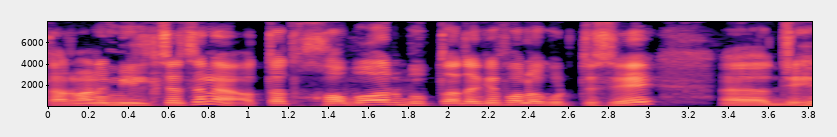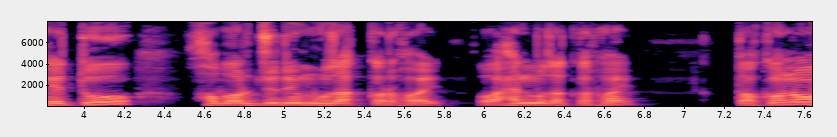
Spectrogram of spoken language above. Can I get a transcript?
তার মানে মিলতেছে না? অর্থাৎ খবর মুক্তাদাকে ফলো করতেছে যেহেতু খবর যদি মুজাক্কর হয়, ওয়াহেন মুজাক্কর হয়, তখনও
